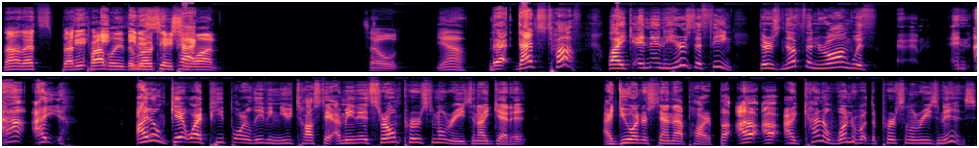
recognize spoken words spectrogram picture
No, that's that's In- probably the in rotation one. So yeah, That that's tough. Like, and and here's the thing: there's nothing wrong with, um, and I I, I don't get why people are leaving Utah State. I mean, it's their own personal reason. I get it. I do understand that part, but I I, I kind of wonder what the personal reason is.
